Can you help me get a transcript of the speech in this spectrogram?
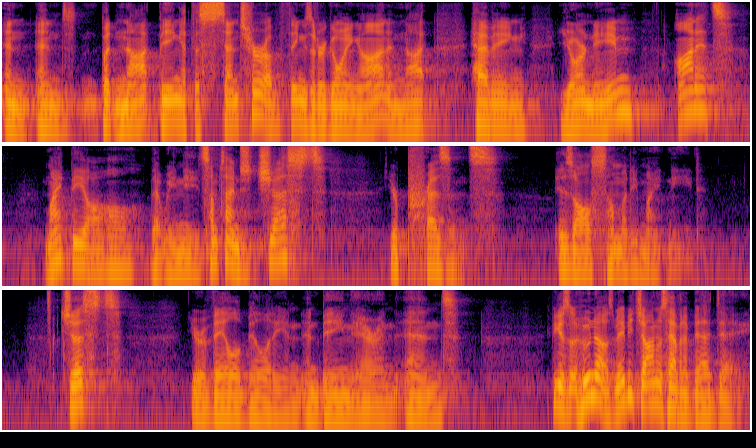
and, and but not being at the center of things that are going on and not having your name on it might be all that we need. Sometimes just your presence is all somebody might need. Just your availability and, and being there and, and because who knows, maybe John was having a bad day,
